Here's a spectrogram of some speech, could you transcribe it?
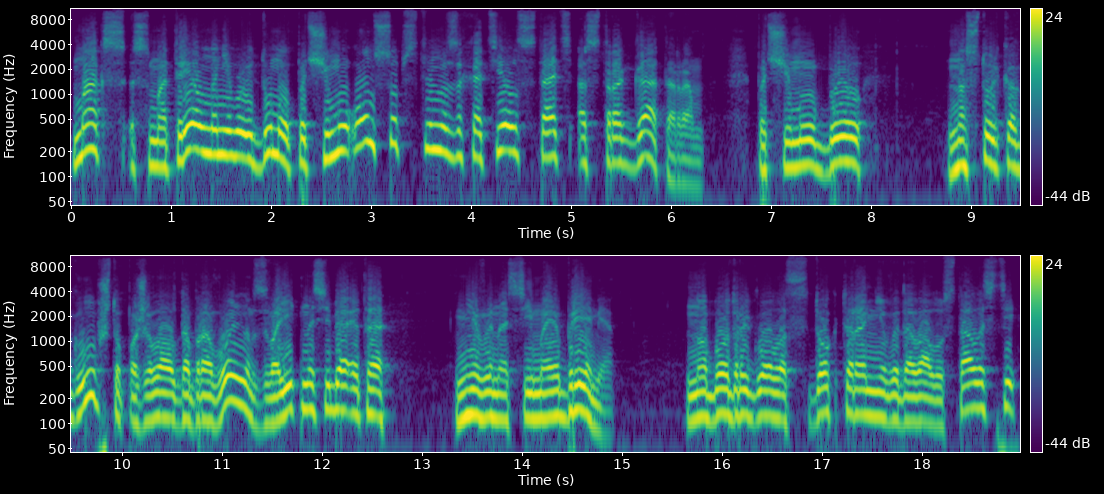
Макс смотрел на него и думал, почему он, собственно, захотел стать астрогатором, почему был настолько глуп, что пожелал добровольно взвалить на себя это невыносимое бремя. Но бодрый голос доктора не выдавал усталости,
